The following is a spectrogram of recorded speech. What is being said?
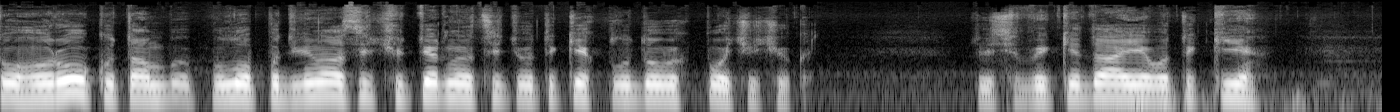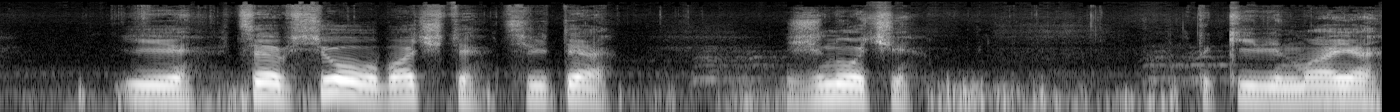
того року там було по 12-14 отаких плодових почечок. Тобто викидає отакі. І це все, ви бачите, цвіте жіночі. Такий він має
